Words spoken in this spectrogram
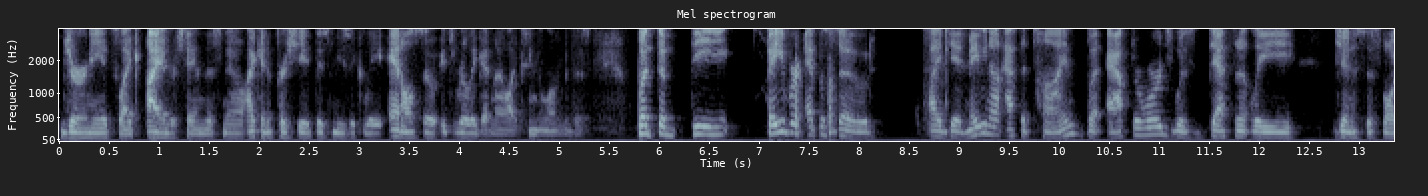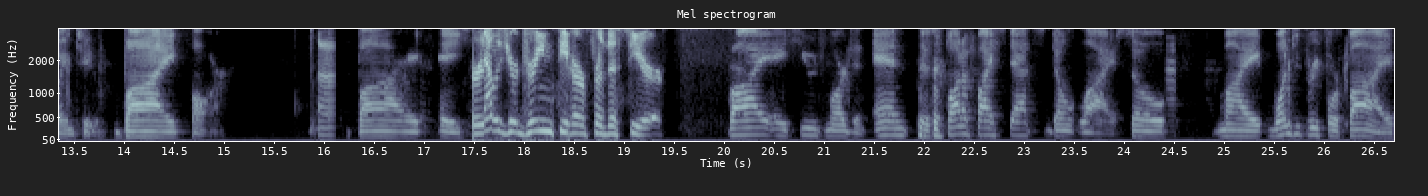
journey. It's like I understand this now. I can appreciate this musically, and also it's really good, and I like singing along with this. But the the favorite episode I did, maybe not at the time, but afterwards, was definitely Genesis Volume Two by far, Uh, by a That was your dream theater for this year. by a huge margin. And the Spotify stats don't lie. So my one, two, three, four, five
